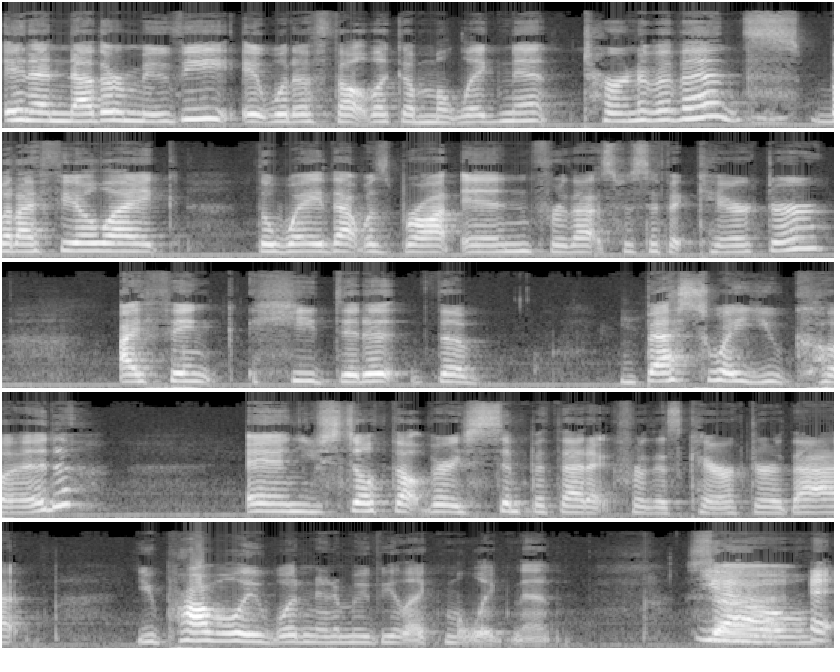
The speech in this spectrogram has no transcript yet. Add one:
in another movie it would have felt like a malignant turn of events, but I feel like the way that was brought in for that specific character, I think he did it the best way you could, and you still felt very sympathetic for this character that you probably wouldn't in a movie like Malignant. So, yeah.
